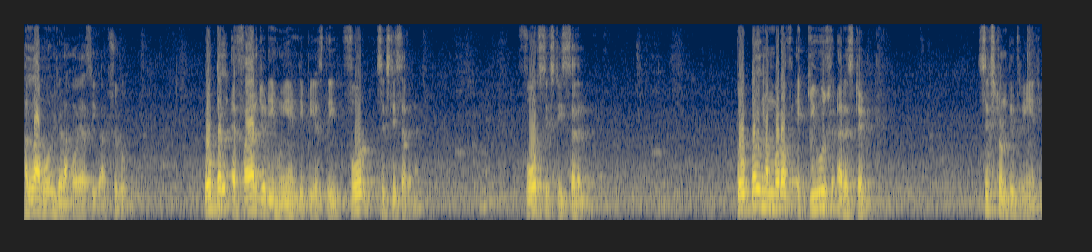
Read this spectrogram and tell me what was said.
ਹੱਲਾ ਬੋਲ ਜਿਹੜਾ ਹੋਇਆ ਸੀਗਾ ਸ਼ੁਰੂ ਟੋਟਲ ਐਫ ਆਈ ਆਰ ਜਿਹੜੀ ਹੋਈ ਹੈ ਐਨਡੀਪੀਐਸ ਦੀ 467 ਹੈ ਜੀ। 467 total number of accused arrested 623 ਹੈ ਜੀ।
